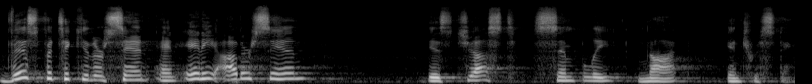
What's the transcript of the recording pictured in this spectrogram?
this particular sin and any other sin is just simply not interesting.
